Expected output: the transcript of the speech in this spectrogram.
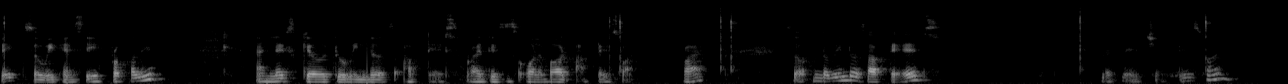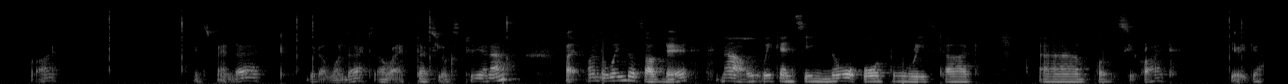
big so we can see it properly. And let's go to windows updates right? This is all about updates one right? So on the windows updates let me check this one right? Expand that. We don't want that. All right that looks clear now right on the windows update now we can see no auto restart uh, policy right? Here we go.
